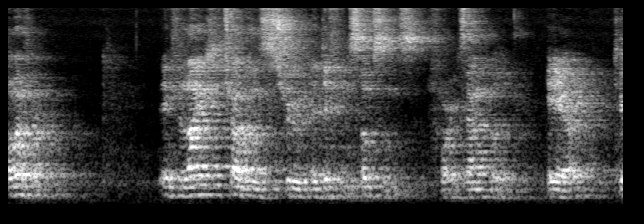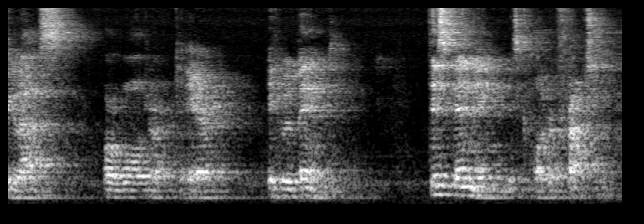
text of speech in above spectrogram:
However, if light travels through a different substance, for example, air to glass or water to air, it will bend. This bending is called refraction.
